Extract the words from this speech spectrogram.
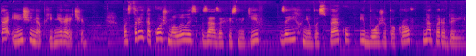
та інші необхідні речі. Пастори також молились за захисників, за їхню безпеку і Божий покров на передовій.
